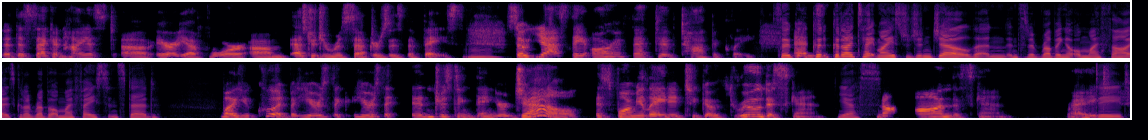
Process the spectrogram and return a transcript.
that the second highest uh, area for um, estrogen receptors is the face. Mm. So yes, they are effective topically. So and, could could I take my estrogen gel? Then instead of rubbing it on my thighs? Could I rub it on my face instead? Well, you could, but here's the here's the interesting thing. Your gel is formulated to go through the skin. Yes. Not on the skin. Right? Indeed.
